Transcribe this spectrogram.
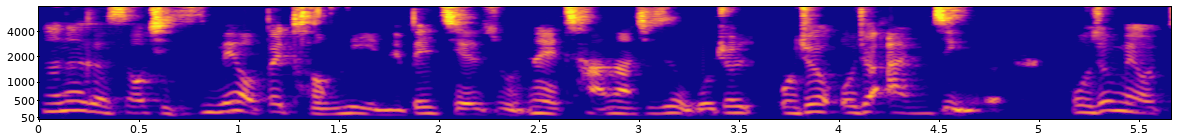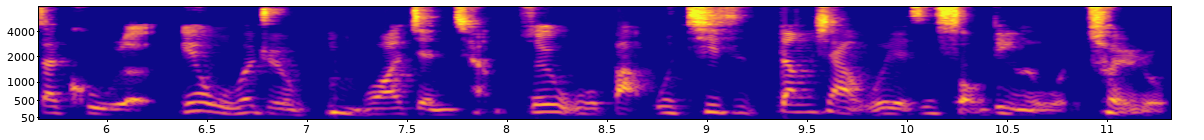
那那个时候其实是没有被同理，没被接住。那一刹那，其实我就我就我就安静了，我就没有再哭了，因为我会觉得，嗯，我要坚强。所以我把我其实当下我也是否定了我的脆弱。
